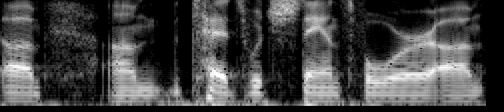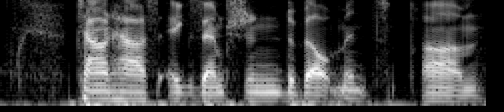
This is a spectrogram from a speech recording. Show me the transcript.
um, um, TEDs, which stands for um, Townhouse Exemption Development. Um,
